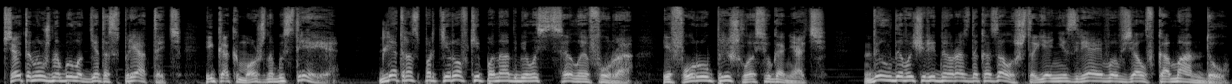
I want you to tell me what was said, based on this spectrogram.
Все это нужно было где-то спрятать, и как можно быстрее. Для транспортировки понадобилась целая фура, и фуру пришлось угонять. Дылда в очередной раз доказал, что я не зря его взял в команду.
